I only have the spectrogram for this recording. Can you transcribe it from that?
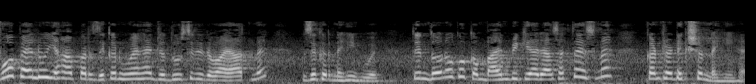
وہ پہلو یہاں پر ذکر ہوئے ہیں جو دوسری روایات میں ذکر نہیں ہوئے۔ تو ان دونوں کو کمبائن بھی کیا جا سکتا ہے، اس میں کنٹرڈکشن نہیں ہے۔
